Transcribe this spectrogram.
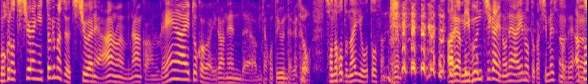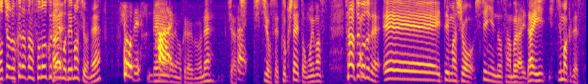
僕の父親に言っときますよ、父親ね、あのなんかあの恋愛とかがいらねえんだよみたいなこと言うんだけど、そんなことないよ、お父さんね、あれは身分違いのね、ああいうのとか示すので、あうん。後ほど福田さん、そのくだりも出ますよね、そうです。恋愛はいのくだりもね、じゃあ、はい。ち父を説得したいと思います。さあということで、えー、行ってみましょう、7人の侍、第1幕です、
